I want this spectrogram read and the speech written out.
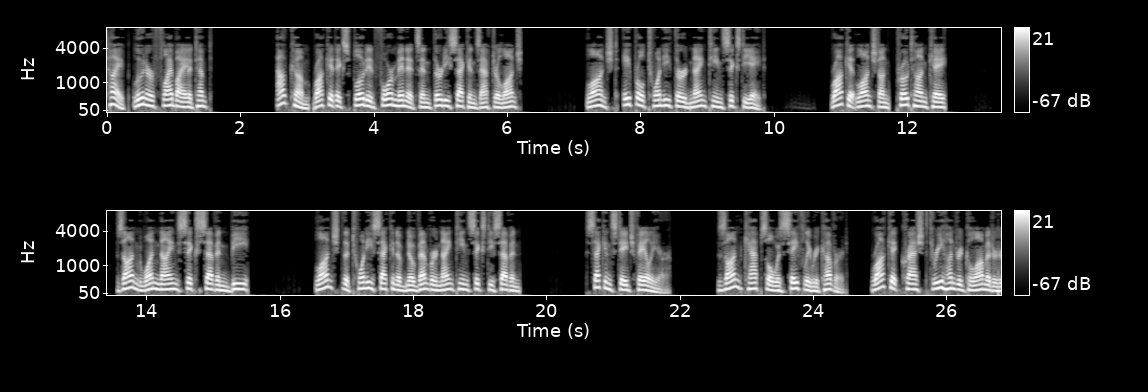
Type, lunar flyby attempt. Outcome, rocket exploded 4 minutes and 30 seconds after launch. Launched, April 23, 1968 Rocket launched on, Proton K. Zond 1967B Launched the 22nd of November 1967 Second stage failure. Zond capsule was safely recovered. Rocket crashed 300 km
